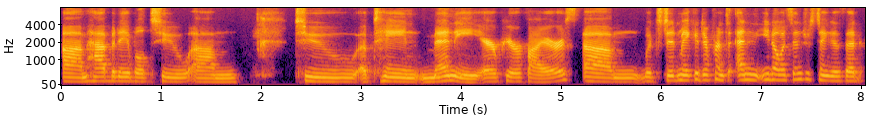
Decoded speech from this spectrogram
um, have been able to um, to obtain many air purifiers, um, which did make a difference. And you know, what's interesting is that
